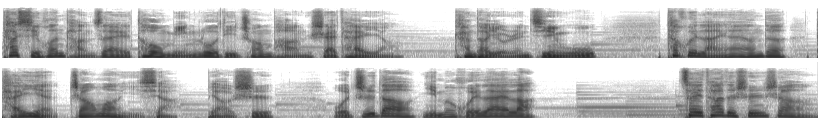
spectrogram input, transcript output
他喜欢躺在透明落地窗旁晒太阳，看到有人进屋，他会懒洋洋地抬眼张望一下，表示我知道你们回来了。在他的身上，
